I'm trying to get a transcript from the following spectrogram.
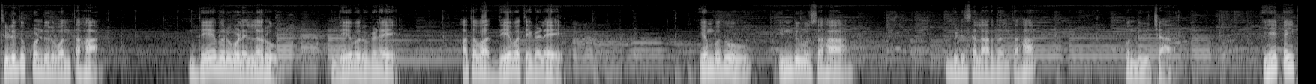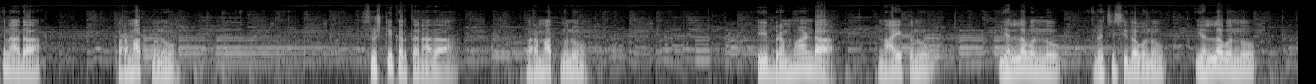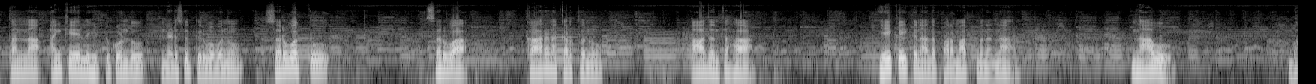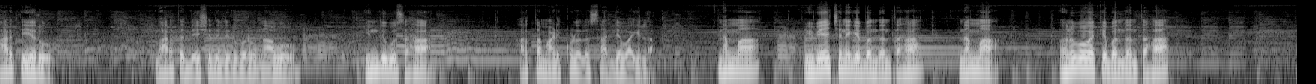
ತಿಳಿದುಕೊಂಡಿರುವಂತಹ ದೇವರುಗಳೆಲ್ಲರೂ ದೇವರುಗಳೇ ಅಥವಾ ದೇವತೆಗಳೇ ಎಂಬುದು ಇಂದಿಗೂ ಸಹ ಬಿಡಿಸಲಾರದಂತಹ ಒಂದು ವಿಚಾರ. ಏಕೈಕನಾದ ಪರಮಾತ್ಮನು ಸೃಷ್ಟಿಕರ್ತನಾದ ಪರಮಾತ್ಮನು ಈ ಬ್ರಹ್ಮಾಂಡ ನಾಯಕನು ಎಲ್ಲವನ್ನು ರಚಿಸಿದವನು, ಎಲ್ಲವನ್ನು ತನ್ನ ಅಂಕೆಯಲ್ಲಿ ಇಟ್ಟುಕೊಂಡು ನಡೆಸುತ್ತಿರುವವನು, ಸರ್ವಕ್ಕೂ ಸರ್ವ ಕಾರಣಕರ್ತನು ಆದಂತಹ ಏಕೈಕನಾದ ಪರಮಾತ್ಮನನ್ನು ನಾವು ಭಾರತೀಯರು ಭಾರತ ದೇಶದಲ್ಲಿರುವರು ನಾವು ಇಂದಿಗೂ ಸಹ ಅರ್ಥ ಮಾಡಿಕೊಳ್ಳಲು ಸಾಧ್ಯವಾಗಿಲ್ಲ. ನಮ್ಮ ವಿವೇಚನೆಗೆ ಬಂದಂತಹ, ನಮ್ಮ ಅನುಭವಕ್ಕೆ ಬಂದಂತಹ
